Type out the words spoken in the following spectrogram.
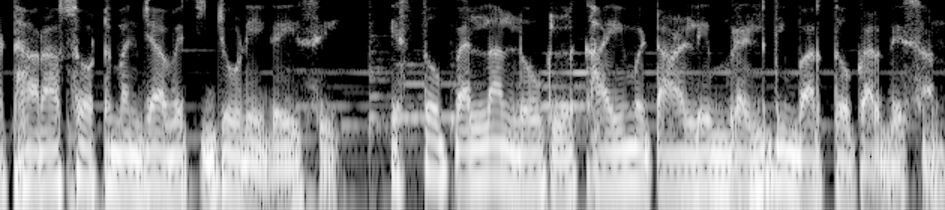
1858 ਵਿੱਚ ਜੋੜੀ ਗਈ ਸੀ। ਇਸ ਤੋਂ ਪਹਿਲਾਂ ਲੋਕ ਲਿਖਾਈ ਮਿਟਾਉਣ ਲਈ ਬ੍ਰੈਡ ਦੀ ਵਰਤੋਂ ਕਰਦੇ ਸਨ।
